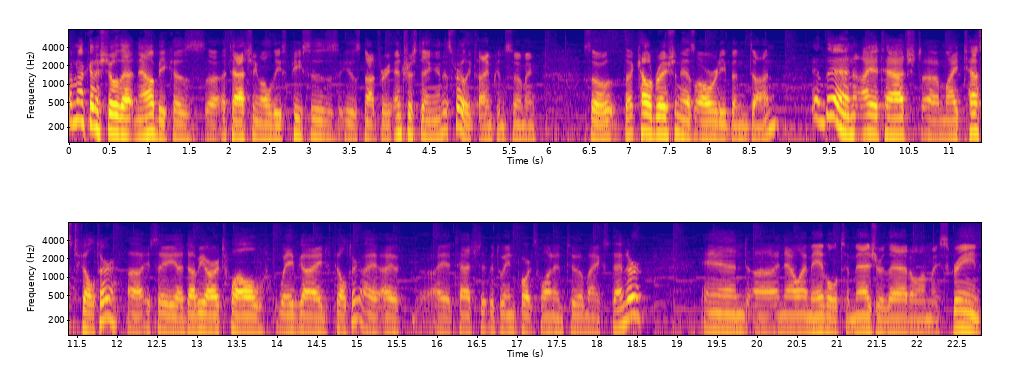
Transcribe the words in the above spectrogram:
I'm not going to show that now because uh, attaching all these pieces is not very interesting and it's fairly time consuming. So that calibration has already been done. And then I attached uh, my test filter. Uh, it's a, a, WR12 waveguide filter. I, I, I, attached it between ports one and two of my extender. And uh, now I'm able to measure that on my screen.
